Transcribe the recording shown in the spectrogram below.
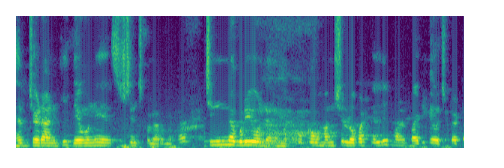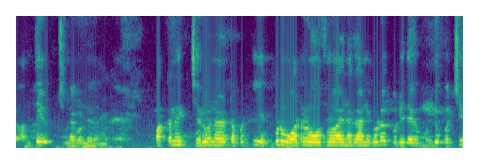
హెల్ప్ చేయడానికి దేవుణ్ణి సృష్టించుకున్నారు అనమాట చిన్న గుడి ఉండేది అనమాట ఒక మనిషి లోపలికి వెళ్ళి మన బయటికి వచ్చేటట్టు అంతే చిన్నగా ఉండేది అనమాట పక్కనే చెరువు ఉండేటప్పటికి ఎప్పుడు వాటర్ ఓవర్ఫ్లో అయినా కానీ కూడా గుడి దగ్గర ముందుకు వచ్చి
